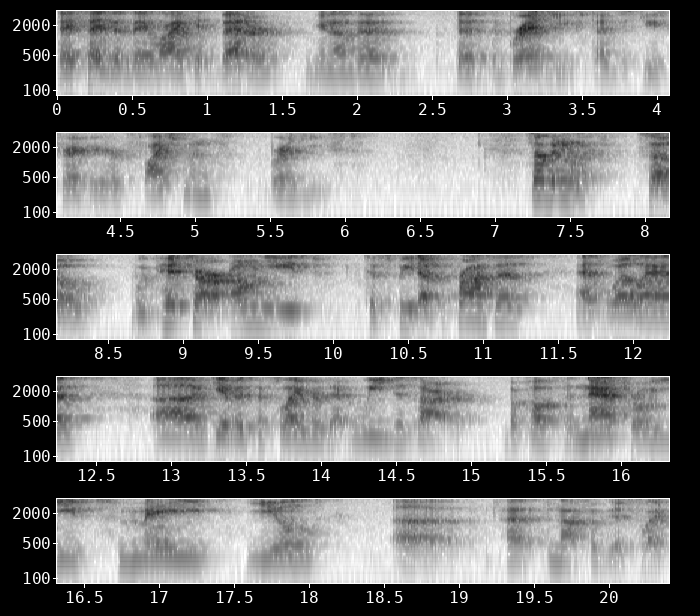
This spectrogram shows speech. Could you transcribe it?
They say that they like it better, you know, the, the, the bread yeast. I just use regular Fleischmann's bread yeast. So, but anyways, so we pitch our own yeast to speed up the process as well as uh, give it the flavor that we desire because the natural yeasts may yield uh, a not so good flavor.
